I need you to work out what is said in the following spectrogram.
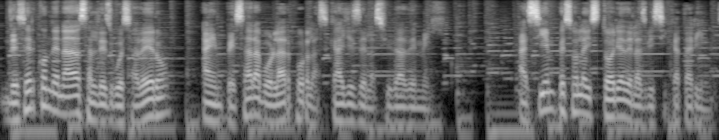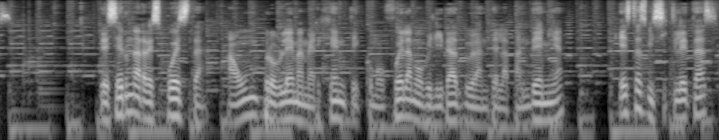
De ser condenadas al deshuesadero, a empezar a volar por las calles de la Ciudad de México. Así empezó la historia de las bicicatarinas. De ser una respuesta a un problema emergente como fue la movilidad durante la pandemia, estas bicicletas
